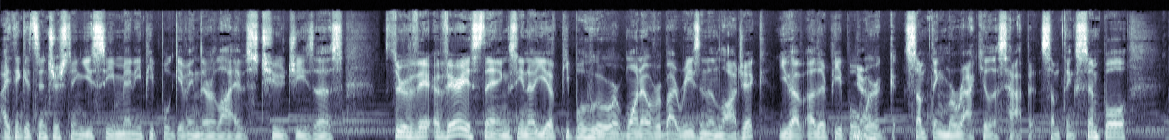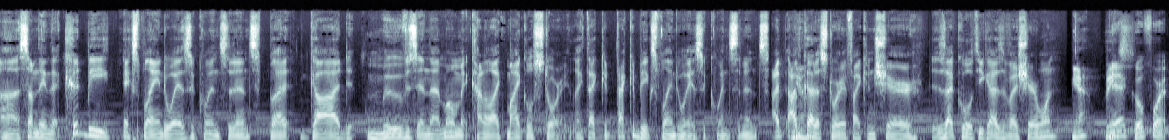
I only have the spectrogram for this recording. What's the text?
I think it's interesting. You see many people giving their lives to Jesus through various things. You know, you have people who are won over by reason and logic. You have other people Yeah. where something miraculous happens, something simple, uh, something that could be explained away as a coincidence, but God moves in that moment, kind of like Michael's story. Like that could that could be explained away as a coincidence. I've, I've Yeah. got a story if I can share. Is that cool with you guys if I share one? Yeah. Yeah, go for it.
